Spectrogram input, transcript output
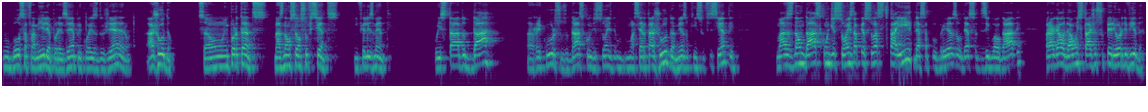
como Bolsa Família, por exemplo, e coisas do gênero, ajudam, são importantes, mas não são suficientes infelizmente. O Estado dá ah, recursos, dá as condições de uma certa ajuda, mesmo que insuficiente, mas não dá as condições da pessoa sair dessa pobreza ou dessa desigualdade para galgar um estágio superior de vida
